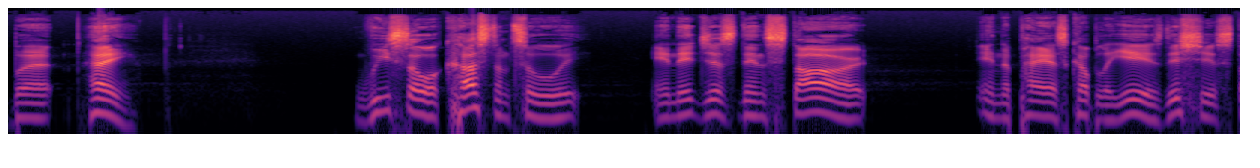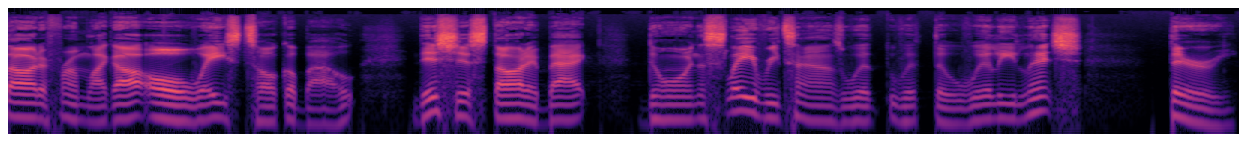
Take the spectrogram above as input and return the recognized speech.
But hey, we so accustomed to it and it just didn't start in the past couple of years. This shit started from like I always talk about. This shit started back during the slavery times with with the Willie Lynch theory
